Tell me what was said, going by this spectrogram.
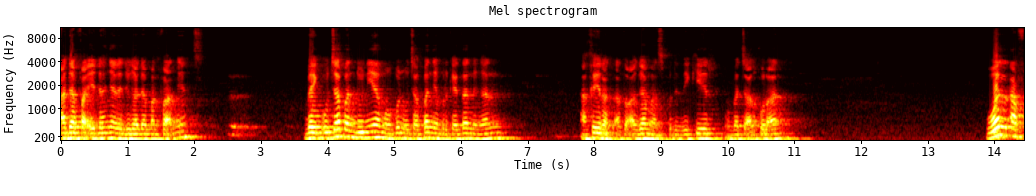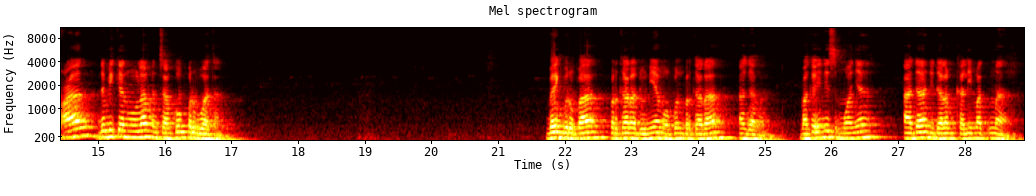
Ada faedahnya dan juga ada manfaatnya. Baik ucapan dunia maupun ucapan yang berkaitan dengan akhirat atau agama seperti zikir, membaca Al-Qur'an. Wal af'al demikian pula mencakup perbuatan. Baik berupa perkara dunia maupun perkara agama. Maka ini semuanya ada di dalam kalimat ma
